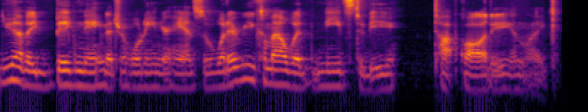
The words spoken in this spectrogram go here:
you have a big name that you're holding in your hand. So whatever you come out with needs to be top quality and like,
